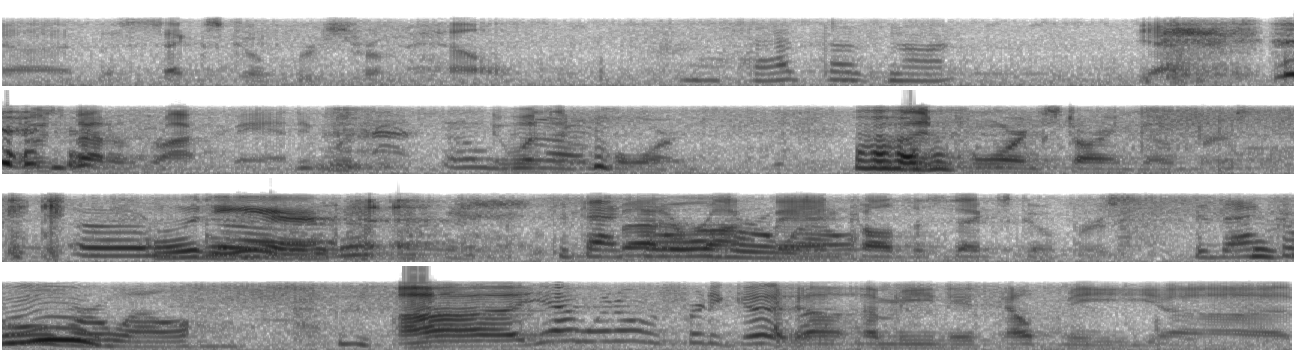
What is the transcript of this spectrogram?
uh, the Sex Gophers from Hell. That does not. Yeah, it was about a rock band. It wasn't. Oh, it wasn't God. porn. It wasn't porn starring gophers. Oh, dear. Did that about go a rock over band well? called the Sex Gophers. Did that go Woohoo. over well? Uh, yeah, it went over pretty good. Uh, I mean, it helped me uh,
